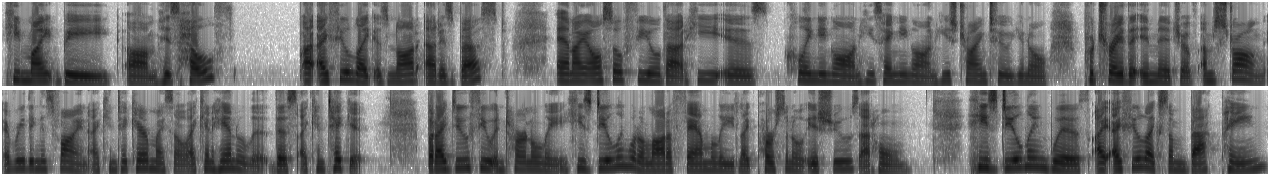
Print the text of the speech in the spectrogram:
He might be um, his health. I, I feel like is not at his best, and I also feel that he is clinging on, he's hanging on, he's trying to, you know, portray the image of I'm strong, everything is fine, I can take care of myself, I can handle it, this, I can take it. But I do feel internally he's dealing with a lot of family, like personal issues at home he's dealing with I, I feel like some back pain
